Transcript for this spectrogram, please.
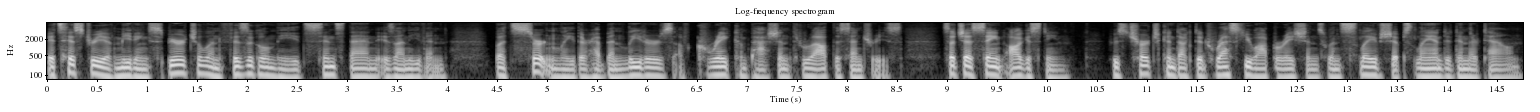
Its history of meeting spiritual and physical needs since then is uneven, but certainly there have been leaders of great compassion throughout the centuries, such as St. Augustine, whose church conducted rescue operations when slave ships landed in their town.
